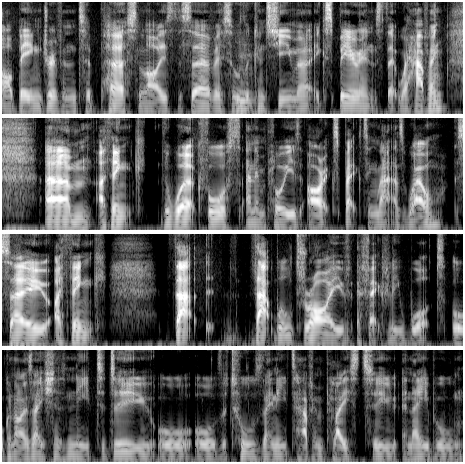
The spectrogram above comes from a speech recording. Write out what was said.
are being driven to personalize the service or mm. the hmm. consumer experience that we're having. Um, I think the workforce and employees are expecting that as well. So I think that that will drive effectively what organisations need to do or or the tools they need to have in place to enable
